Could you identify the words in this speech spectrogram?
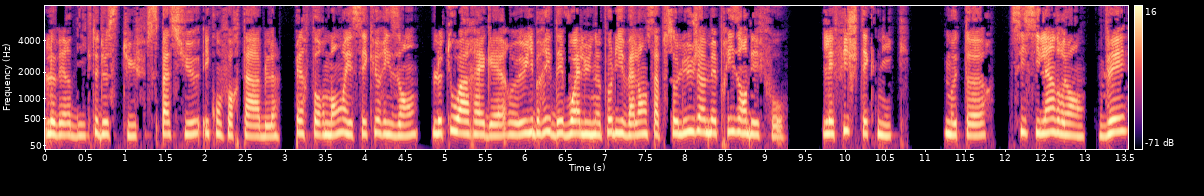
Le verdict de Stuf spacieux et confortable, performant et sécurisant, le Touareg RE hybride dévoile une polyvalence absolue jamais prise en défaut. Les fiches techniques. Moteur, 6 cylindres en V,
